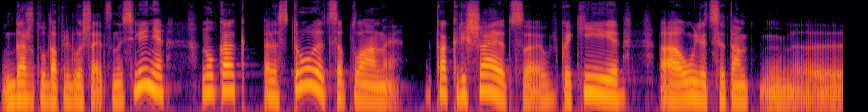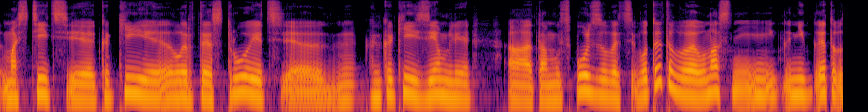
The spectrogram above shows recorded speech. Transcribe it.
даже туда приглашается население. Но как э, строятся планы, как решаются, в какие а, улицы там э, мастить, какие ЛРТ строить, какие земли а, там использовать. Вот этого у нас не, не, это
